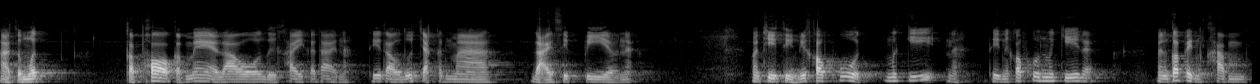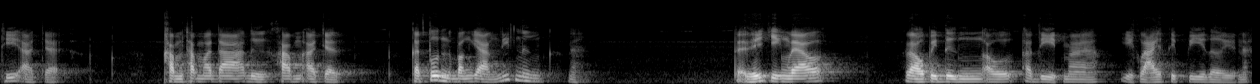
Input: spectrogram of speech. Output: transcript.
อาจสมมติกับพ่อกับแม่เราหรือใครก็ได้นะที่เรารู้จักกันมาหลายสิบปีแล้วนะบางทีสิ่งที่เขาพูดเมื่อกี้นะสิ่งที่เขาพูดเมื่อกี้เนะี่ยมันก็เป็นคำที่อาจจะคำธรรมดาหรือคำอาจจะกระตุ้นบางอย่างนิดนึงนะแต่ที่จริงแล้ว เราไปดึงเอาอดีตมาอีกหลายสิบปีเลยนะ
